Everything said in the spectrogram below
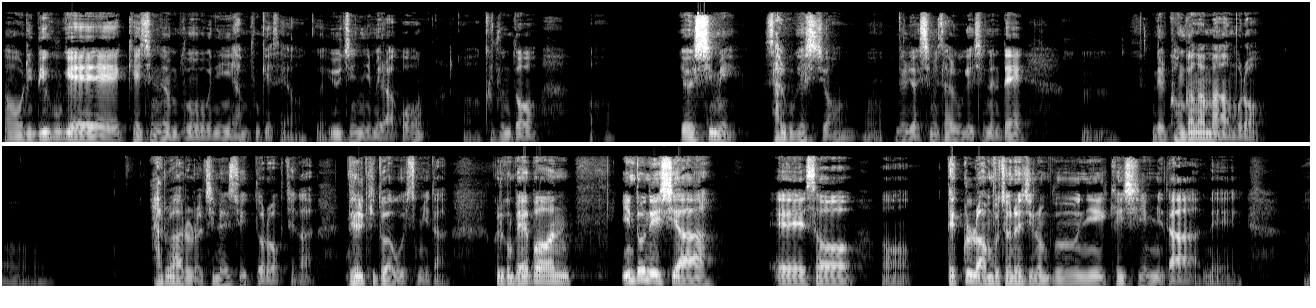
어, 우리 미국에 계시는 분이 한 분 계세요. 그 유진님이라고 어, 그분도 어, 열심히 살고 계시죠. 어, 늘 열심히 살고 계시는데 음, 늘 건강한 마음으로 어, 하루하루를 지낼 수 있도록 제가 늘 기도하고 있습니다. 그리고 매번 인도네시아에서 어, 댓글로 안부 전해주는 분이 계십니다. 네. 어,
